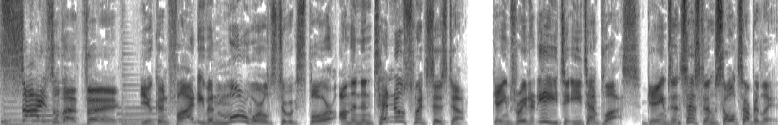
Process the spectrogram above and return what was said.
The size of that thing! You can find even more worlds to explore on the Nintendo Switch system. Games rated E to E10 plus. Games and systems sold separately.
